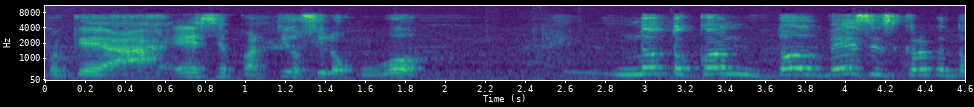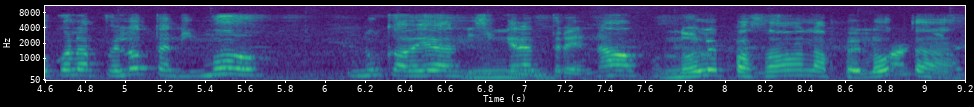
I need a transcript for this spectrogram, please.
Porque, ah, ese partido sí lo jugó. No tocó dos veces, creo que tocó la pelota, ni modo. Nunca había ni siquiera Mm. entrenado. No le pasaban la pelota.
